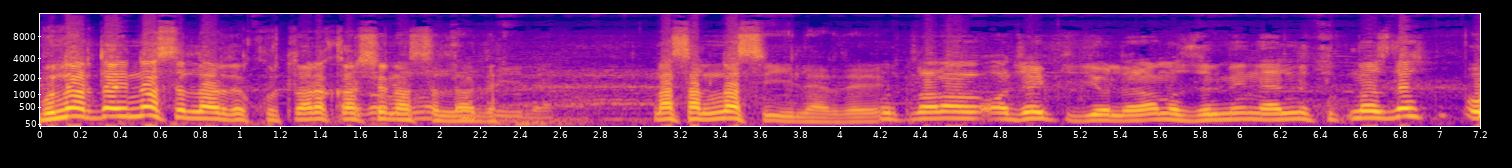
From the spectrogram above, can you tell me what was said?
Bunlar dayı nasıllardı? Kurtlara karşı nasıllardı? Nasıl nasıl iyilerdi? Kurtlara acayip gidiyorlar ama zulmün elini tutmazlar. O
